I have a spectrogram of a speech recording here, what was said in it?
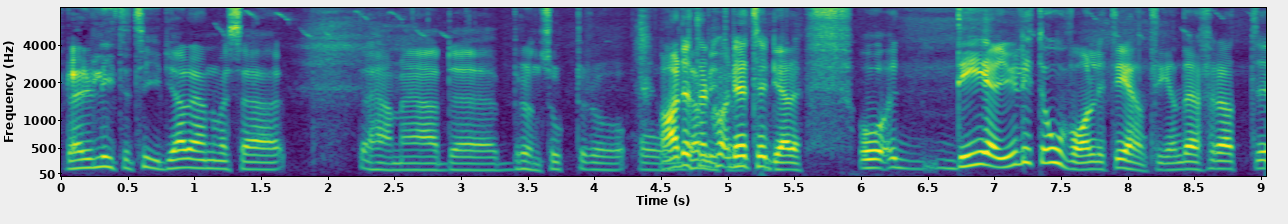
det är ju lite tidigare än vad säga, det här med eh, brunnsorter och, och Ja, det, det är tidigare. Och det är ju lite ovanligt egentligen därför att eh,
